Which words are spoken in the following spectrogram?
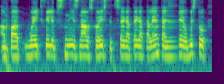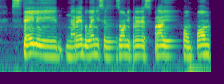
ampak Wade Phillips ni znal izkoristiti vsega tega talenta in zdaj je v bistvu Staley naredil v eni sezoni, prej spravi pom-pom.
